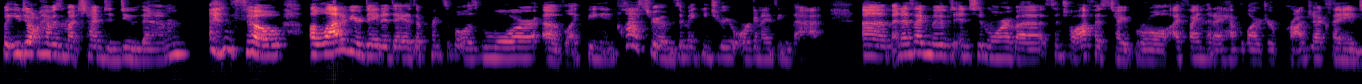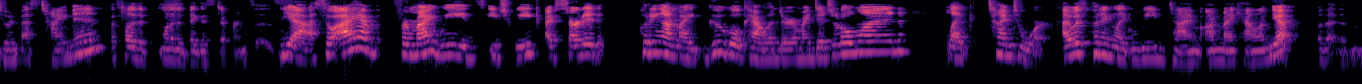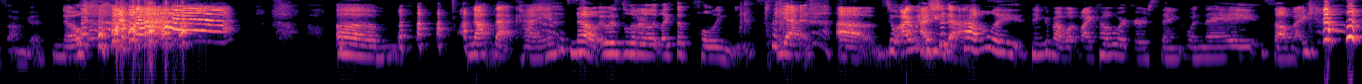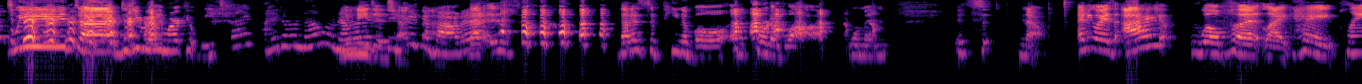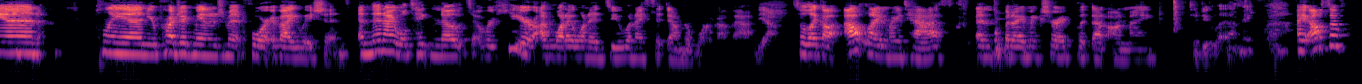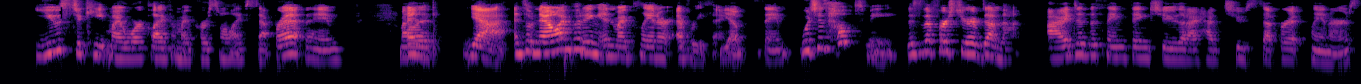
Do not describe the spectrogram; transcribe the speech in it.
but you don't have as much time to do them. And so a lot of your day to day as a principal is more of like being in classrooms and making sure you're organizing that. Um, and as I've moved into more of a central office type role, I find that I have larger projects I need to invest time in. that's probably the, one of the biggest differences. Yeah. So I have for my weeds each week, I've started putting on my Google calendar, my digital one, like time to work. I was putting like weed time on my calendar. Yep. Oh, that doesn't sound good. No. um not that kind. No, it was literally like the pulling weeds. Yes. Um, So I would I do should that. probably think about what my coworkers think when they saw my weed time. Did you really mark it weed time? I don't know. Now you need I'm to check that. about it. That is that is subpoenable in a court of law, woman. It's no. Anyways, I will put like, hey, plan plan your project management for evaluations. And then I will take notes over here on what I want to do when I sit down to work on that. Yeah. So like I'll outline my tasks and but I make sure I put that on my to-do list. that makes sense. I also used to keep my work life and my personal life separate. Same. My And- life, Yeah. And so now I'm putting in my planner everything. Yep, same. Which has helped me. This is the first year I've done that. I did the same thing too. That I had two separate planners,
